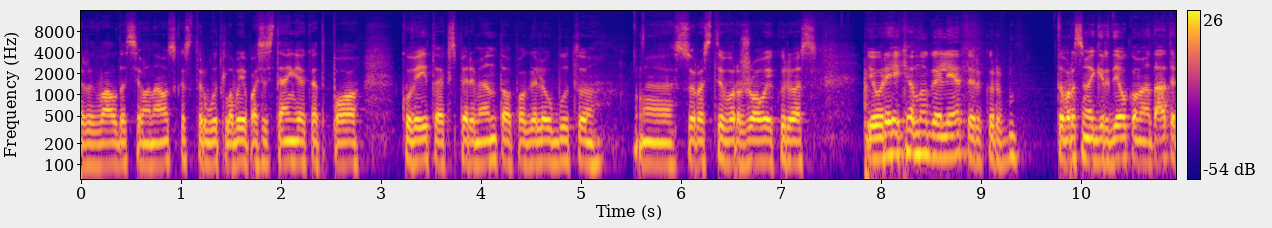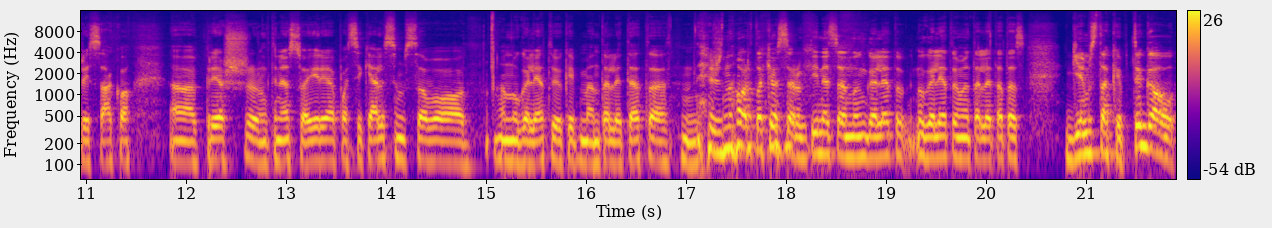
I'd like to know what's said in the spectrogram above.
ir Valdas Ivanauskas turbūt labai pasistengė, kad po Kuveito eksperimento pagaliau būtų uh, surasti varžovai, kuriuos jau reikia nugalėti ir kur, ta prasme, girdėjau komentatoriai sako, uh, prieš rungtynės su Airija pasikelsim savo nugalėtojų kaip mentalitetą. Nežinau, ar tokiuose rungtynėse nugalėtojų, nugalėtojų mentalitetas gimsta kaip tik gal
